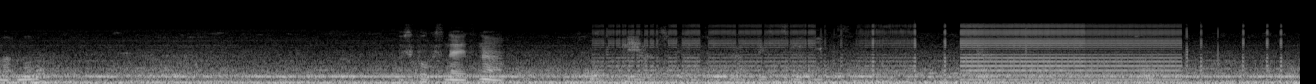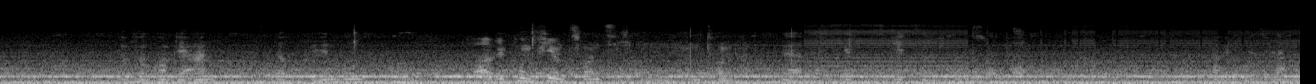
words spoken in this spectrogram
Mach mal. Was guckst du da jetzt nach? Nee, das ist Und wann kommt der an? Da wo wir hin wollen? Ja, wir kommen 24 an, an Tonnen. Ja, jetzt geht's nicht. So passt. Haben wir nicht mehr so lange.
